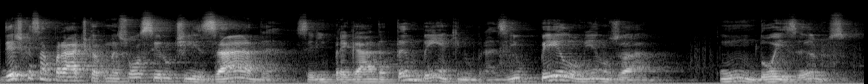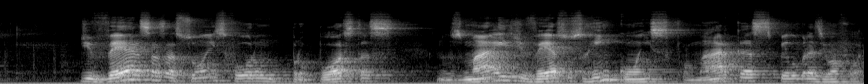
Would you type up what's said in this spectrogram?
desde que essa prática começou a ser utilizada, ser empregada também aqui no Brasil, pelo menos há um, dois anos, diversas ações foram propostas nos mais diversos rincões, comarcas pelo Brasil afora.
